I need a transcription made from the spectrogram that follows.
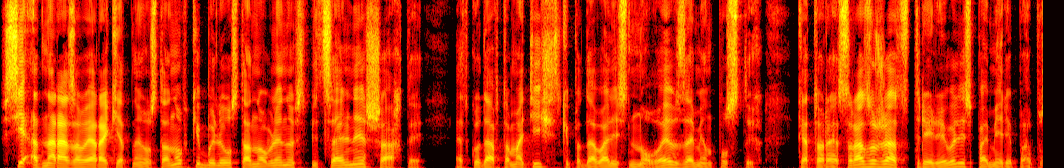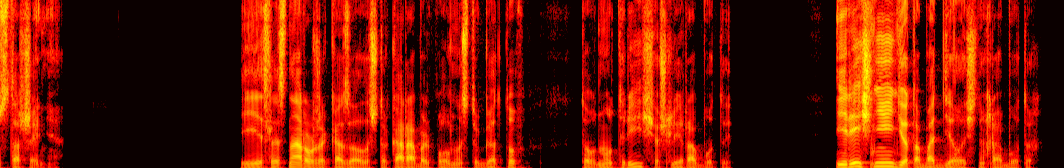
Все одноразовые ракетные установки были установлены в специальные шахты, откуда автоматически подавались новые взамен пустых, которые сразу же отстреливались по мере опустошения. И если снаружи казалось, что корабль полностью готов, то внутри еще шли работы. И речь не идет об отделочных работах.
